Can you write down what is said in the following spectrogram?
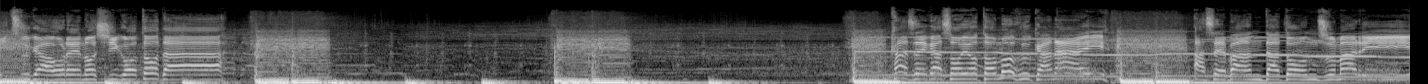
いつが俺の仕事だ。風がそよとも吹かない。汗ばんだどん詰まり。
